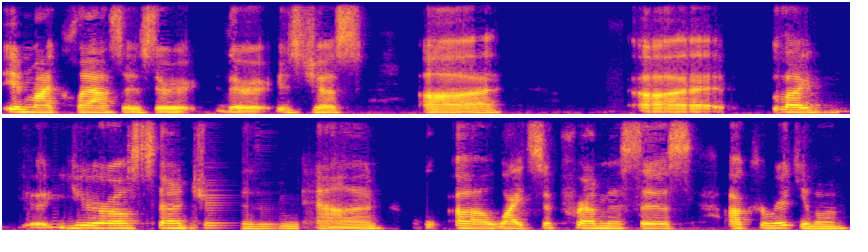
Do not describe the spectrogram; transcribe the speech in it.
in my classes there there is just uh, uh, like Eurocentrism and uh, white supremacist uh, curriculum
